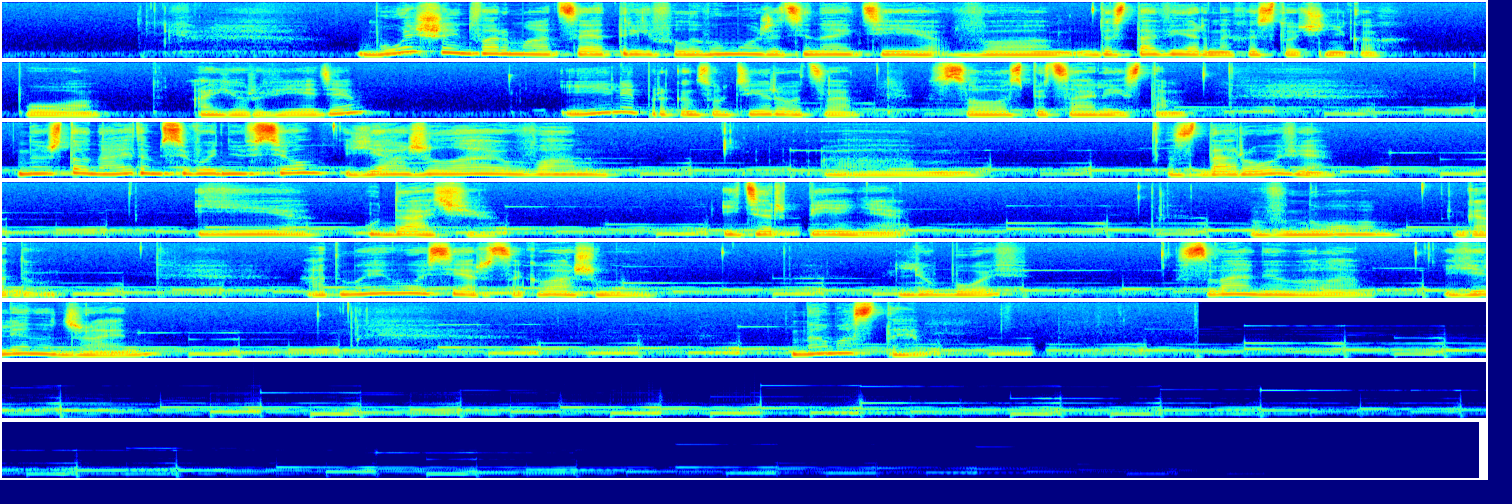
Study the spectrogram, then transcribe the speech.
Больше информации о трифоле вы можете найти в достоверных источниках по аюрведе или проконсультироваться со специалистом. Ну что, на этом сегодня все. Я желаю вам эм, здоровья и удачи и терпения в новом году. От моего сердца к вашему любовь. С вами была Елена Джайн.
